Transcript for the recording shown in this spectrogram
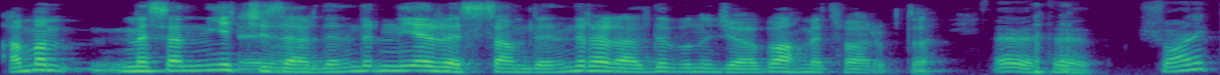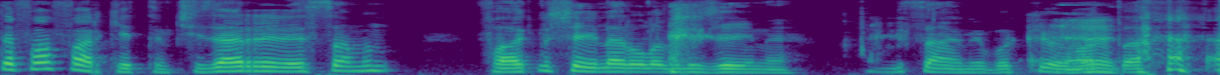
Ama mesela niye çizer denilir, niye ressam denilir? Herhalde bunun cevabı Ahmet Faruk'ta. Evet evet. Şu an ilk defa fark ettim. Çizerle ressamın farklı şeyler olabileceğini. Bir saniye bakıyorum Evet. hatta.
